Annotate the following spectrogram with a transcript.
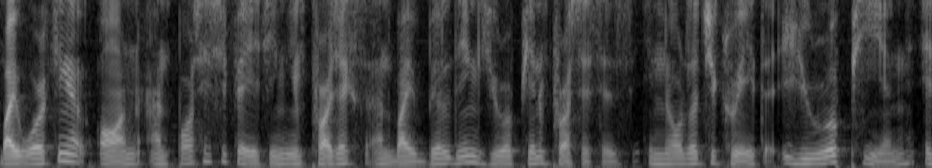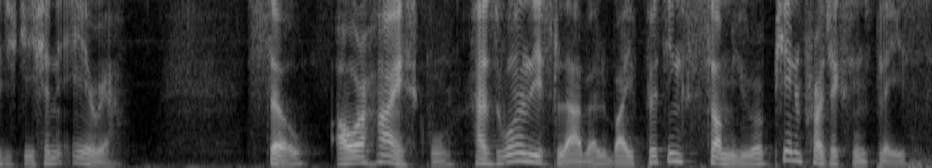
By working on and participating in projects and by building European processes in order to create a European education area. So, our high school has won this label by putting some European projects in place,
